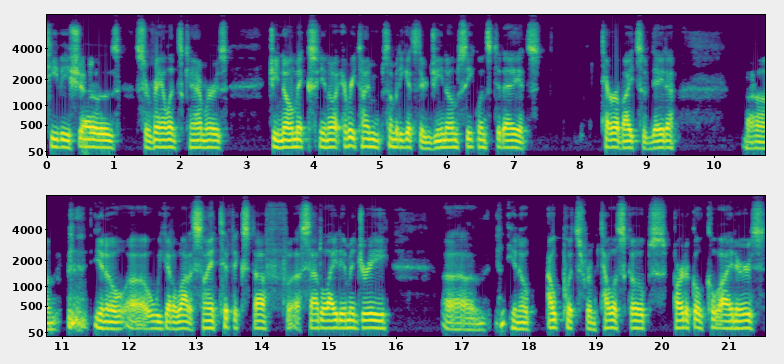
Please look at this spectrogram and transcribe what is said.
TV shows, surveillance cameras genomics. You know, every time somebody gets their genome sequenced today, it's terabytes of data. Um, you know, uh, we get a lot of scientific stuff, uh, satellite imagery, um, you know, outputs from telescopes, particle colliders.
